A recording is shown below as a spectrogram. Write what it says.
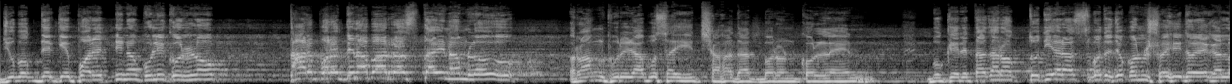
যুবকদেরকে পরের দিনও গুলি করল, তারপরের দিন আবার রাস্তায় নামলো। রংপুরের আবু সাইদ শাহাদাত বরণ করলেন। বুকের তাজা রক্ত দিয়ে রাজপথে যখন শহীদ হয়ে গেল,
